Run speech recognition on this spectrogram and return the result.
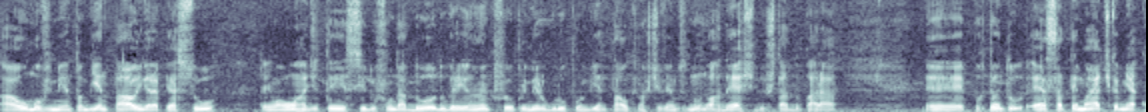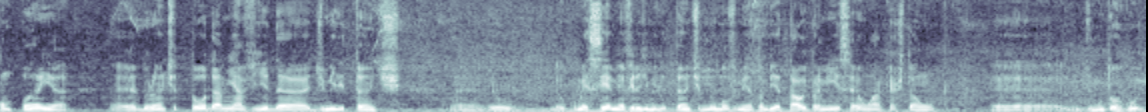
ao movimento ambiental em Igarapiaçu, tenho a honra de ter sido fundador do GREAN, que foi o primeiro grupo ambiental que nós tivemos no Nordeste do estado do Pará. É, portanto, essa temática me acompanha é, durante toda a minha vida de militante. É, eu, eu comecei a minha vida de militante no movimento ambiental e para mim isso é uma questão é, de muito orgulho.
